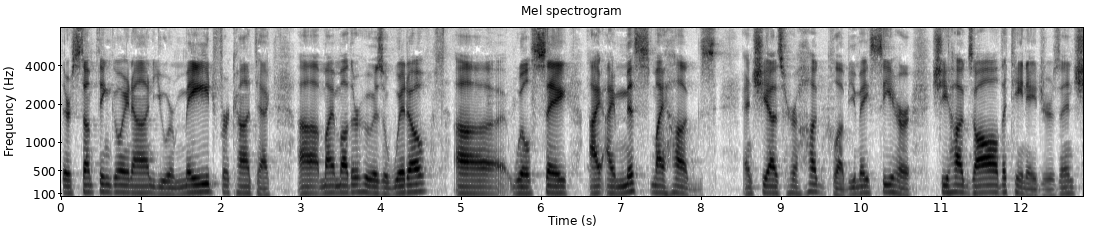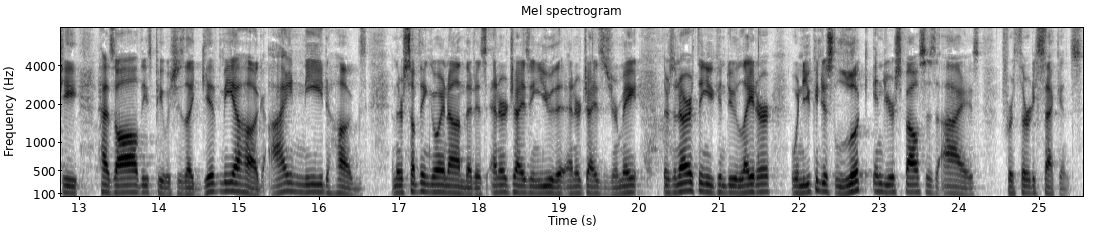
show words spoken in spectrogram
There's something going on. You are made for contact. Uh, my mother, who is a widow, uh, will say, I, I miss my hugs and she has her hug club. You may see her. She hugs all the teenagers and she has all these people. She's like, Give me a hug. I need hugs. And there's something going on that is energizing you, that energizes your mate. There's another thing you can do later when you can just look into your spouse's eyes for 30 seconds.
